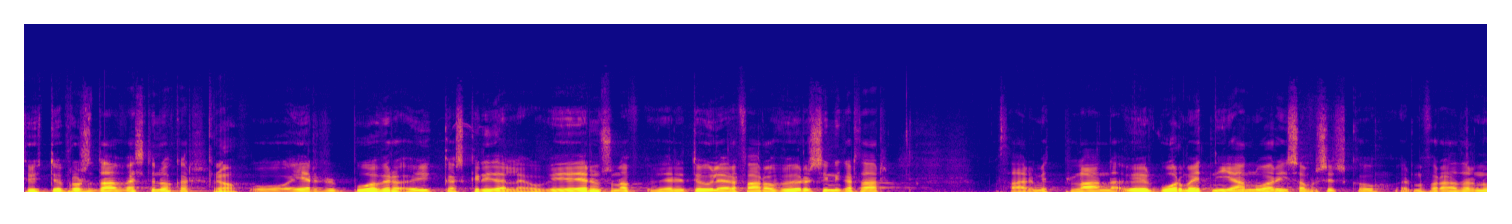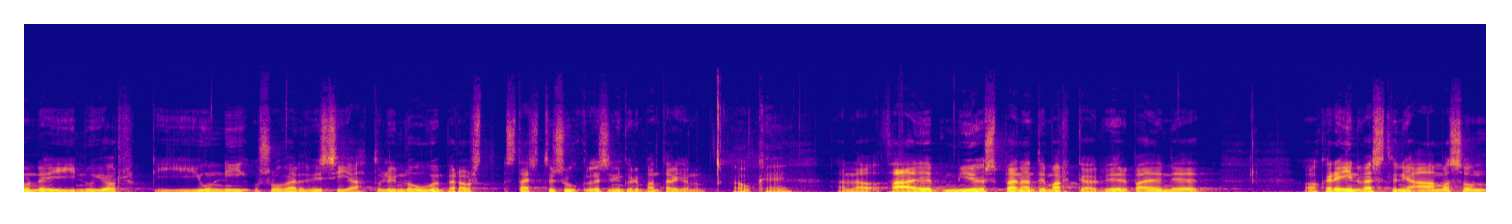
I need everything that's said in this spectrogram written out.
20% af veltun okkar já, og er búið að vera auka skrýðarlega og við erum svona, við erum duglega að fara á vörusýningar þar. Og það er mitt plana, við vorum að einn í janúar í San Francisco, við erum að fara aðra núna í New York í júni og svo verðum við Seattle í november á stærstu súkulegsýningur í Bandaríkanum ok. Þannig að það er mjög spennandi markaður, við erum bæði með okkar einn vestlun í Amazon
